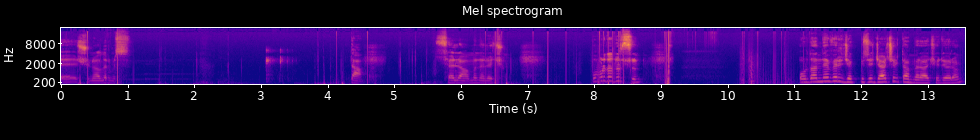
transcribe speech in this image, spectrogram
Ee, şunu alır mısın? Tamam. Selamun aleyküm. Bu burada dursun. Oradan ne verecek bize gerçekten merak ediyorum.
